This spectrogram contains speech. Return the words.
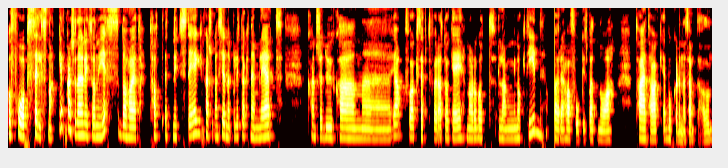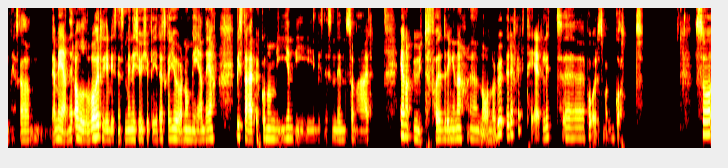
og få opp selvsnakket. Kanskje det er litt sånn yes, da har jeg tatt et nytt steg. Kanskje du kan kjenne på litt takknemlighet. Kanskje du kan eh, ja, få aksept for at ok, nå har det gått lang nok tid. Bare ha fokus på at nå tar jeg tak, jeg booker denne samtalen. Jeg, skal, jeg, mener alvor i businessen min i 2024. Jeg skal gjøre noe med det. Hvis det er økonomien i businessen din som er en av utfordringene eh, nå når du reflekterer litt eh, på året som har gått. Så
